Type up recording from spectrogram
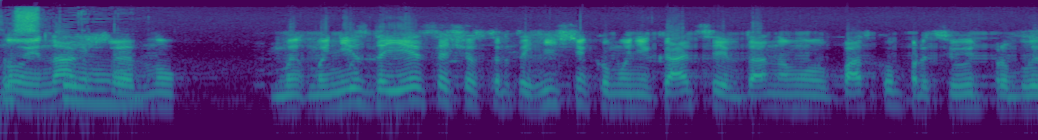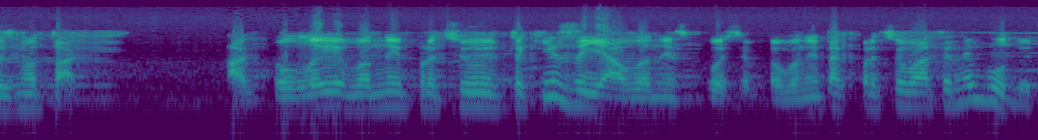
Ну інакше, ну мені здається, що стратегічні комунікації в даному випадку працюють приблизно так. А коли вони працюють в такий заявлений спосіб, то вони так працювати не будуть.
